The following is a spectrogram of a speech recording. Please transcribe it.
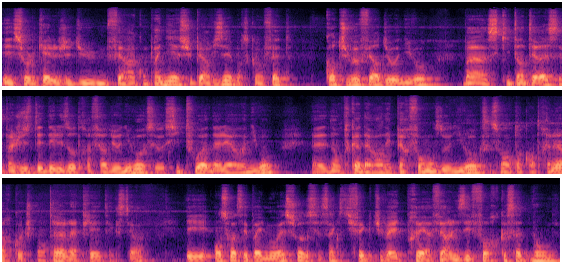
Et sur lequel j'ai dû me faire accompagner, superviser, parce qu'en fait, quand tu veux faire du haut niveau, bah, ce qui t'intéresse, c'est pas juste d'aider les autres à faire du haut niveau, c'est aussi toi d'aller à haut niveau, euh, en tout cas d'avoir des performances de haut niveau, que ce soit en tant qu'entraîneur, coach mental, athlète, etc. Et en soi, c'est pas une mauvaise chose, c'est ça qui fait que tu vas être prêt à faire les efforts que ça demande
